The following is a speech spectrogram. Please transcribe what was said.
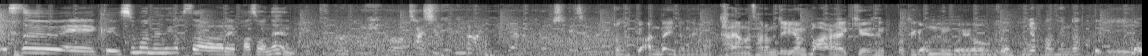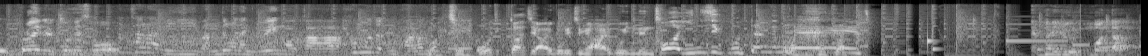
S의 그 수많은 흑역사를 봐서는 유튜브를 통해서 자신의 생각을 얘기하는 그런 시대잖아요. 전 학교 안 다니잖아요. 다양한 사람들이랑 말할 기회는 생각보다 되게 없는 거예요. 그런 편협한 생각들이 오프라인을 통해서 한 사람이 만들어낸 유행어가 혐오적인 발언인데 맞죠. 어디까지 알고리즘이 알고 있는지 와 인식 못했는데 대파이로 돈 번다.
